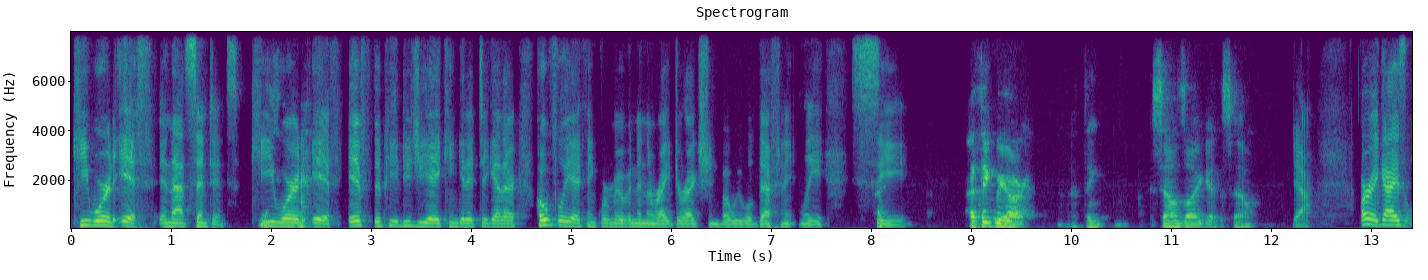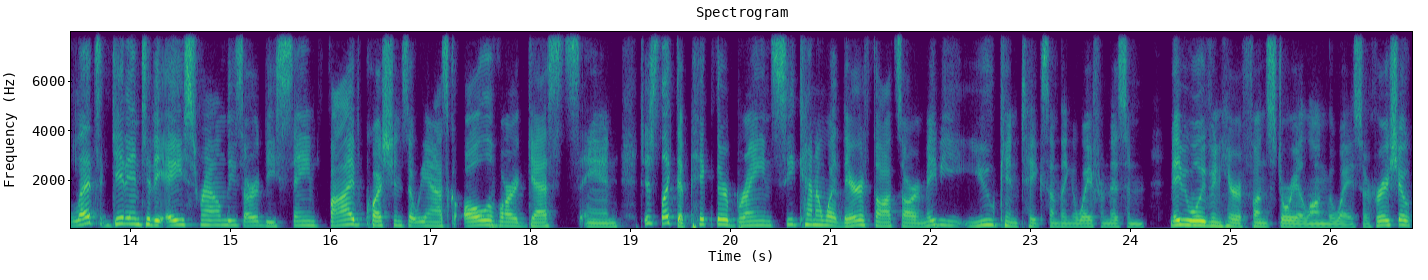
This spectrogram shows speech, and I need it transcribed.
Keyword if in that sentence. Keyword if. If the PDGA can get it together. Hopefully, I think we're moving in the right direction, but we will definitely see. I think we are. I think sounds like it. So yeah. All right, guys, let's get into the ace round. These are the same five questions that we ask all of our guests and just like to pick their brains, see kind of what their thoughts are. Maybe you can take something away from this and maybe we'll even hear a fun story along the way. So, Horatio,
